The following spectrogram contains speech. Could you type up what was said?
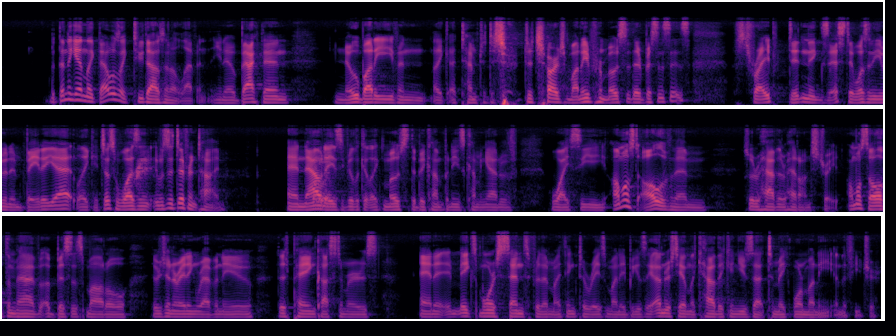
But then again, like that was like 2011. You know, back then nobody even like attempted to, to charge money for most of their businesses. Stripe didn't exist. It wasn't even in beta yet. Like it just wasn't. It was a different time. And nowadays, if you look at like most of the big companies coming out of YC, almost all of them sort of have their head on straight. Almost all of them have a business model. They're generating revenue. They're paying customers, and it, it makes more sense for them, I think, to raise money because they understand like how they can use that to make more money in the future.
